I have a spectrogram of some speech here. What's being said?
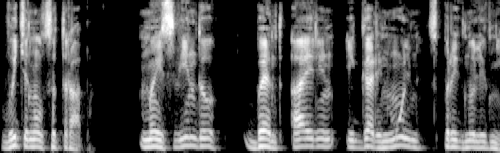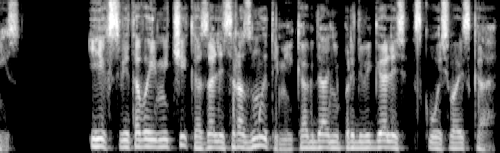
Вытянулся трап. Мейс Винду, Бент Айрин и Гарин Мульн спрыгнули вниз. Их световые мечи казались размытыми, когда они продвигались сквозь войска.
